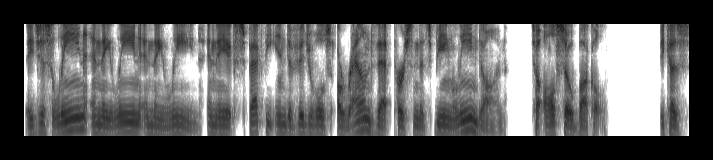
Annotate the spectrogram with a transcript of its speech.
They just lean and they lean and they lean, and they expect the individuals around that person that's being leaned on to also buckle. Because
